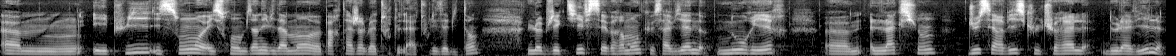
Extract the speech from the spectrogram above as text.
et puis, ils, sont, ils seront bien évidemment partageables à tous les habitants. L'objectif, c'est vraiment que ça vienne nourrir l'action du service culturel de la ville.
